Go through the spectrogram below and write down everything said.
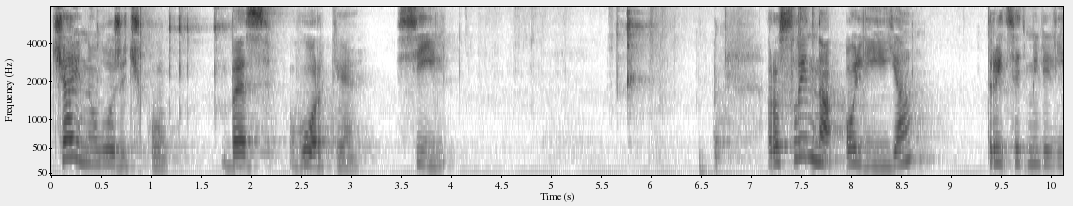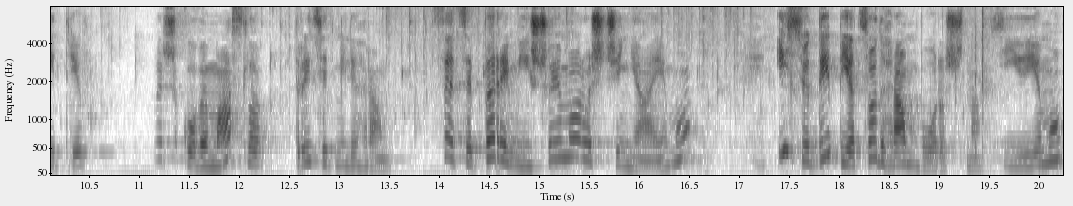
чайну ложечку без горки сіль, рослинна олія 30 мл, вершкове масло 30 мг. Все це перемішуємо, розчиняємо. І сюди 500 грам борошна. Сіємо.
